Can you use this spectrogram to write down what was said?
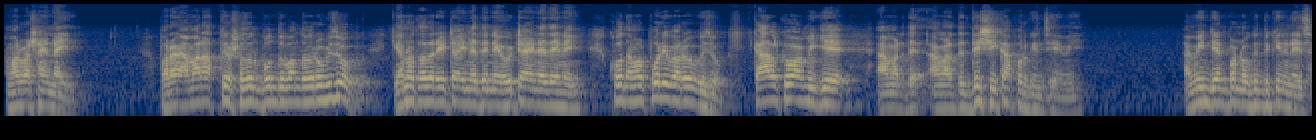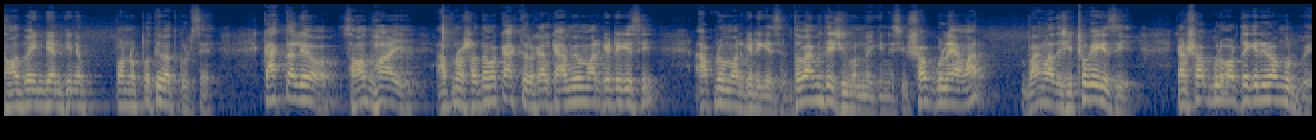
আমার বাসায় নাই। বরং আমার আত্মীয় স্বজন বন্ধু বান্ধবের অভিযোগ, কেন তাদের এটা এনে দেয় নেই, ওইটা এনে দেয় নেই, খোদ আমার পরিবারের অভিযোগ। কালকেও আমি গিয়ে আমার আমাদের দেশি কাপড় কিনছি আমি। আমি ইন্ডিয়ান পণ্য কিন্তু কিনে নেই, সামাদ ভাই ইন্ডিয়ান কিনে পণ্য প্রতিবাদ করছে। কাকতালীয়, সামাদ ভাই, আপনার সাথে আমার কাকতালীয়, কালকে আমিও মার্কেটে গেছি, আপনিও মার্কেটে গেছেন, তবে আমি দেশি পণ্য কিনেছি, সবগুলোই আমার বাংলাদেশি ঠকে গেছি। কারণ সবগুলো অর্ধেকেরই রঙ উঠবে।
